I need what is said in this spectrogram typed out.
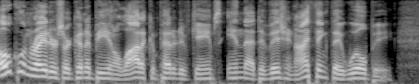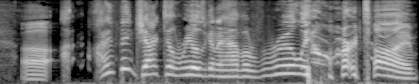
Oakland Raiders are going to be in a lot of competitive games in that division, I think they will be. Uh, I, I think Jack Del Rio is going to have a really hard time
